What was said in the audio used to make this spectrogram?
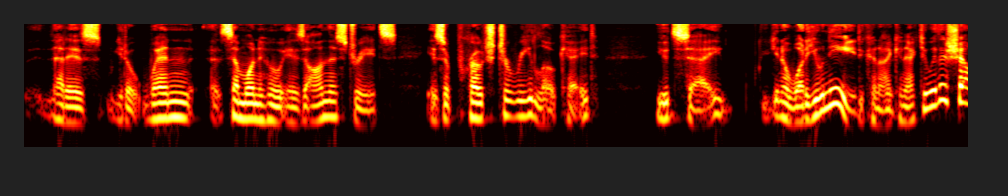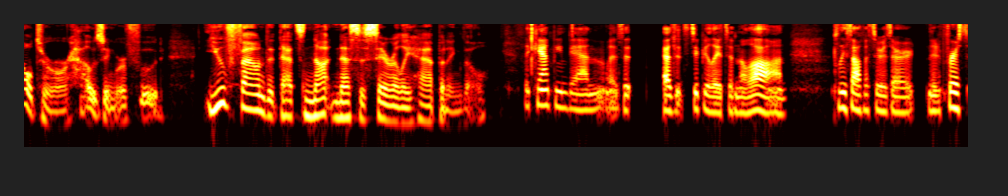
That is, you know, when uh, someone who is on the streets is approached to relocate, you'd say, you know, what do you need? Can I connect you with a shelter or housing or food? You've found that that's not necessarily happening, though. The camping ban was as it stipulates in the law, police officers are, their first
